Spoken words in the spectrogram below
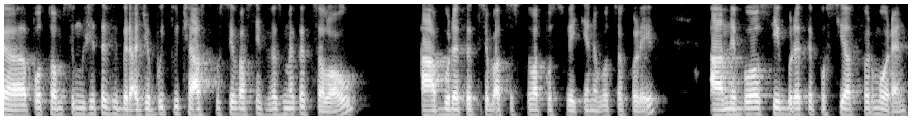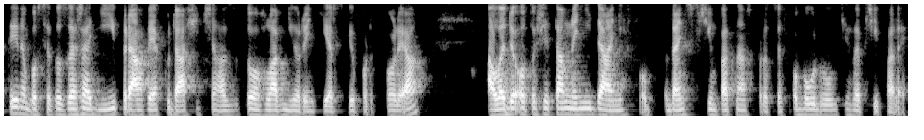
uh, potom si můžete vybrat, že buď tu částku si vlastně vezmete celou, a budete třeba cestovat po světě nebo cokoliv, a nebo si budete posílat formou renty, nebo se to zařadí právě jako další část do toho hlavního rentierského portfolia, ale jde o to, že tam není daň, daň z příjmu 15% v obou dvou těchto případech.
